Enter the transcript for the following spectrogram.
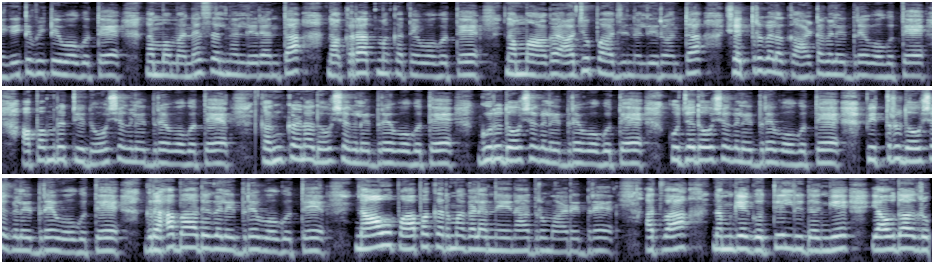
ನೆಗೆಟಿವಿಟಿ ಹೋಗುತ್ತೆ, ನಮ್ಮ ಮನಸ್ಸಿನಲ್ಲಿರೋಂಥ ನಕಾರಾತ್ಮಕತೆ ಹೋಗುತ್ತೆ, ನಮ್ಮ ಆಗ ಆಜುಪಾಜಿನಲ್ಲಿರುವಂಥ ಶತ್ರುಗಳ ಕಾಟಗಳಿದ್ದರೆ ಹೋಗುತ್ತೆ, ಅಪಮೃತ್ಯು ದೋಷಗಳಿದ್ದರೆ ಹೋಗುತ್ತೆ, ಕಂಕಣ ದೋಷಗಳಿದ್ದರೆ ಹೋಗುತ್ತೆ, ಗುರು ದೋಷಗಳಿದ್ದರೆ ಹೋಗುತ್ತೆ, ಕುಜ ದೋಷಗಳಿದ್ದರೆ ಹೋಗುತ್ತೆ ಪಿತೃದೋಷಗಳಿದ್ದರೆ ಹೋಗುತ್ತೆ ಗ್ರಹ ಬಾಧೆಗಳಿದ್ದರೆ ಹೋಗುತ್ತೆ. ನಾವು ಪಾಪಕರ್ಮಗಳನ್ನೇನಾದರೂ ಮಾಡಿದರೆ ಅಥವಾ ನಮಗೆ ಗೊತ್ತಿಲ್ಲದಿದ್ದಂಗೆ ಯಾವುದಾದ್ರೂ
